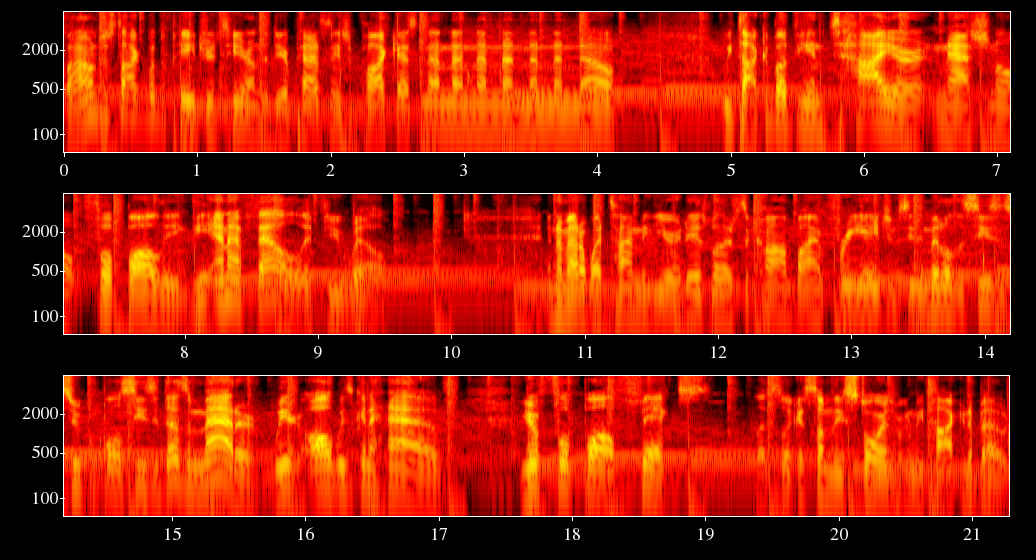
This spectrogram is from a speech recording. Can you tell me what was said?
But I don't just talk about the Patriots here on the Dear Pats Nation podcast. No, no, no, no, no, no, no. We talk about the entire National Football League, the NFL, if you will. And no matter what time of year it is, whether it's the combine, free agency, the middle of the season, Super Bowl season, doesn't matter. We're always going to have your football fix. Let's look at some of these stories we're going to be talking about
